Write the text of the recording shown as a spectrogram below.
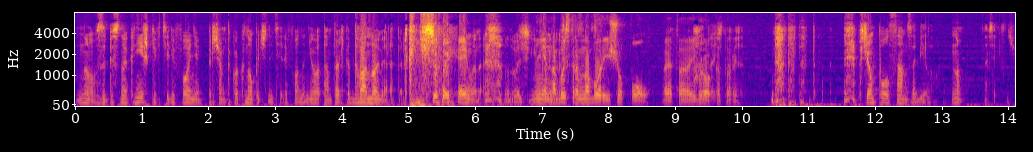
ну, в записной книжке в телефоне, причем такой кнопочный телефон, у него там только два номера, только Бишева и Хеймана. Он больше не Не, на быстром наборе еще Пол. Это а, игрок, точно. который... Да-да-да. Причем Пол сам забил его. Ну, на всякий случай.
